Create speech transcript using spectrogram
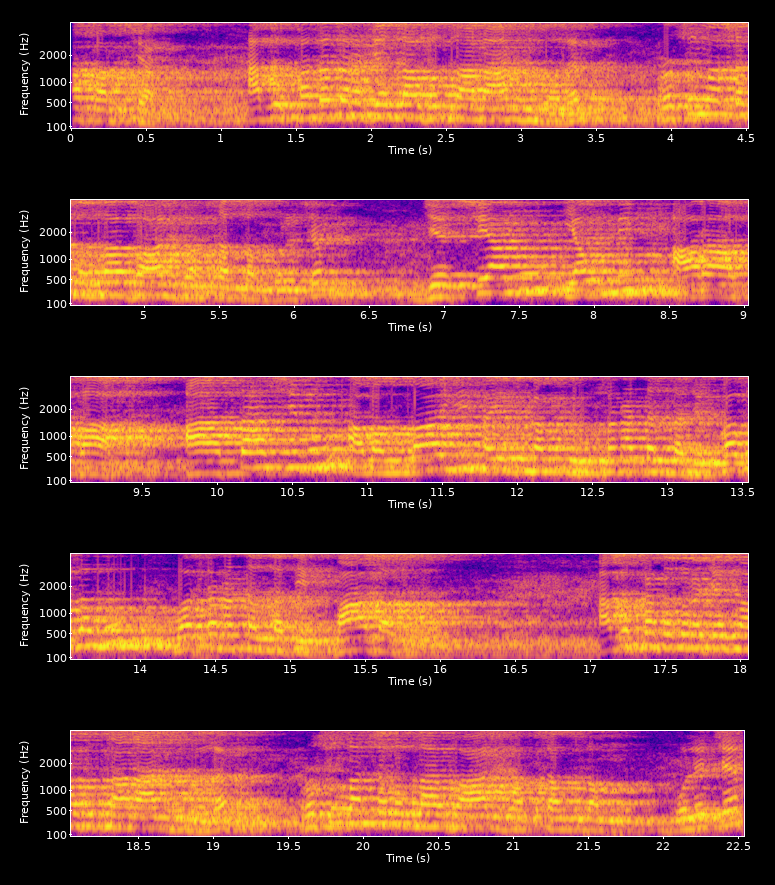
পারসাম আবু কাতাদা রাজিয়াল্লাহু তাআলা আনহু বলেন, রাসূলুল্লাহ সাল্লাল্লাহু আলাইহি ওয়াসাল্লাম বলেছেন যে, সিয়ামু ইয়াউমি আরাফা, আতাসিবু আলাল্লাহি আইয়াকাফিরু সানাতাল্লাযী ক্বাবলাহু ওয়া সানাতাল্লাযী বাদাহু। আবু কাতাদা রাদিয়াল্লাহু তাআলা আনহু বলেন, রাসূলুল্লাহ সাল্লাল্লাহু আলাইহি ওয়াসাল্লাম বলেছেন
